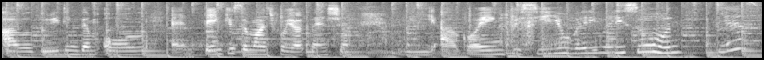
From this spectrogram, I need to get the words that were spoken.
I will be reading them all and thank you so much for your attention. We are going to see you very very soon. Yes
